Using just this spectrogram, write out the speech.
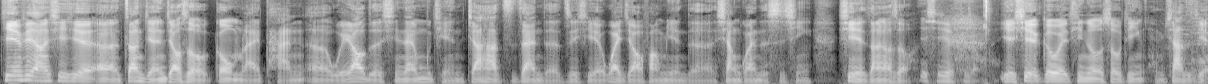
今天非常谢谢呃张简安教授跟我们来谈呃围绕着现在目前加萨之战的这些外交方面的相关的事情。谢谢张教授，也谢谢副总，也谢谢各位听众的收听，我们下次见。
